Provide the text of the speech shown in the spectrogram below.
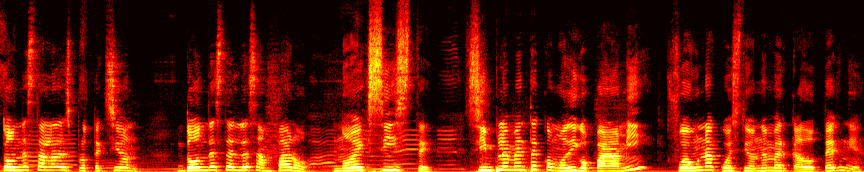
¿Dónde está la desprotección? ¿Dónde está el desamparo? No existe. Simplemente, como digo, para mí fue una cuestión de mercadotecnia.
